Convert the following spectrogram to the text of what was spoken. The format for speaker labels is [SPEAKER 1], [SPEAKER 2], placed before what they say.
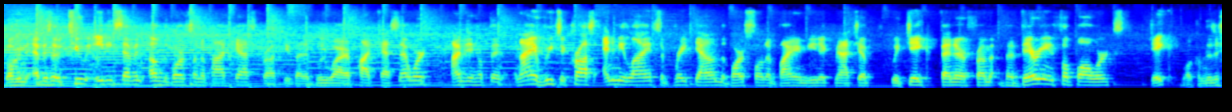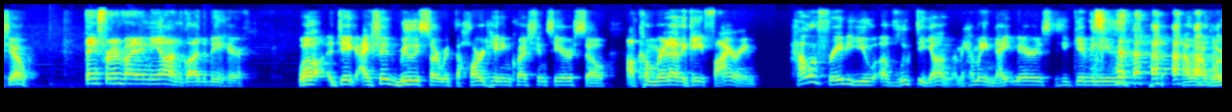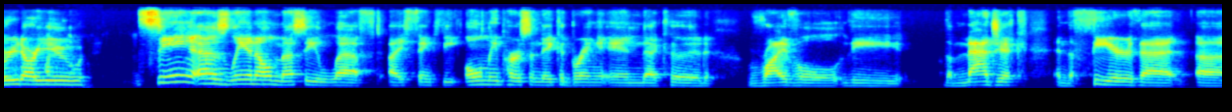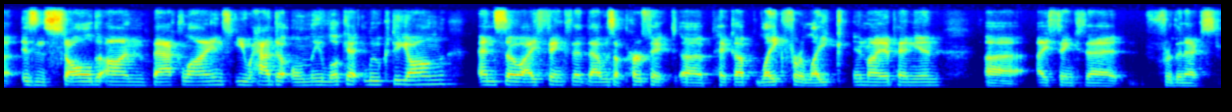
[SPEAKER 1] Welcome to episode 287 of the Barcelona podcast, brought to you by the Blue Wire Podcast Network. I'm Jay Hilton, and I have reached across enemy lines to break down the Barcelona Bayern Munich matchup with Jake Fenner from Bavarian Football Works. Jake, welcome to the show.
[SPEAKER 2] Thanks for inviting me on. Glad to be here.
[SPEAKER 1] Well, Jake, I should really start with the hard hitting questions here. So I'll come right out of the gate firing. How afraid are you of Luuk de Jong? I mean, how many nightmares has he given you? how, how worried are you?
[SPEAKER 2] Seeing as Lionel Messi left, I think the only person they could bring in that could rival the the magic and the fear that uh, is installed on back lines, you had to only look at Luuk de Jong. And so I think that that was a perfect uh, pickup, like for like, in my opinion. Uh, I think that for the next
